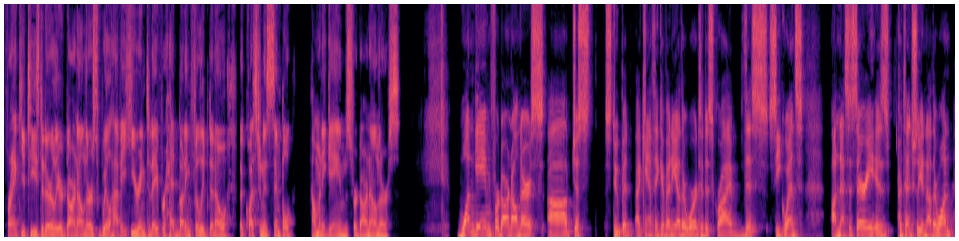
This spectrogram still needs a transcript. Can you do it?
Frank, you teased it earlier. Darnell Nurse will have a hearing today for headbutting Philippe Danault. The question is simple. How many games for Darnell Nurse? One game for Darnell Nurse, uh, just stupid. I can't think of any other word to describe this sequence. Unnecessary is potentially another one.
